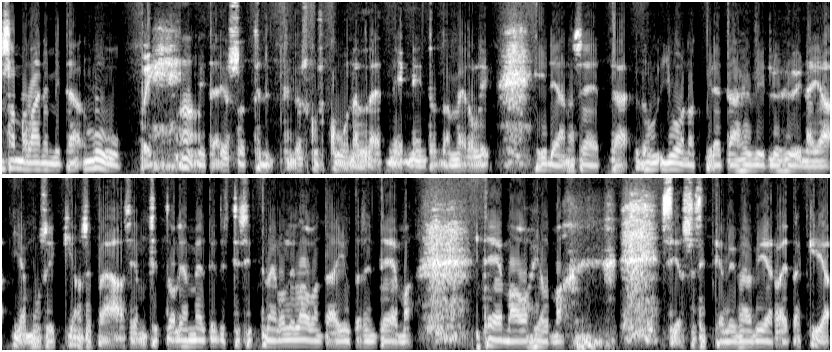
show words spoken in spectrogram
samanlainen mitä luuppi, oh. mitä jos olette nyt joskus kuunnelleet, niin, niin tota, meillä oli ideana se, että juonot pidetään hyvin lyhyinä ja, ja musiikki on se pääasia, mutta sitten olihan meillä tietysti sitten meillä oli lauantai-iltaisin teema, teemaohjelma, jossa sitten kävi vähän vieraitakin ja,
